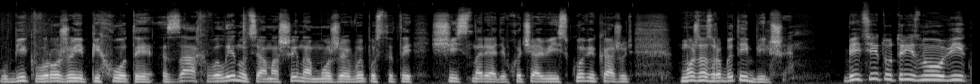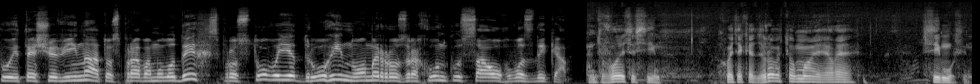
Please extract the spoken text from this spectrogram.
у бік ворожої піхоти. За хвилину ця машина може випустити 6 снарядів. Хоча військові кажуть, можна зробити і більше. Бійці тут різного віку, і те, що війна то справа молодих, спростовує другий номер розрахунку САУ Гвоздика. Доводиться всім. Хоч яке здоров'я то має, але всі мусимо.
